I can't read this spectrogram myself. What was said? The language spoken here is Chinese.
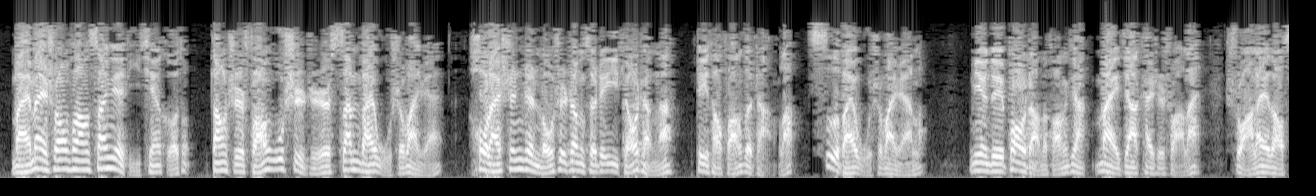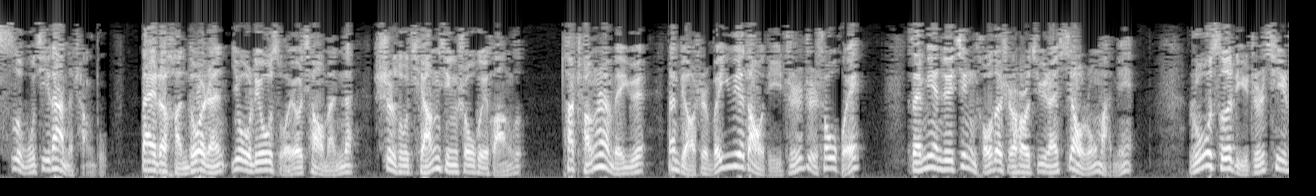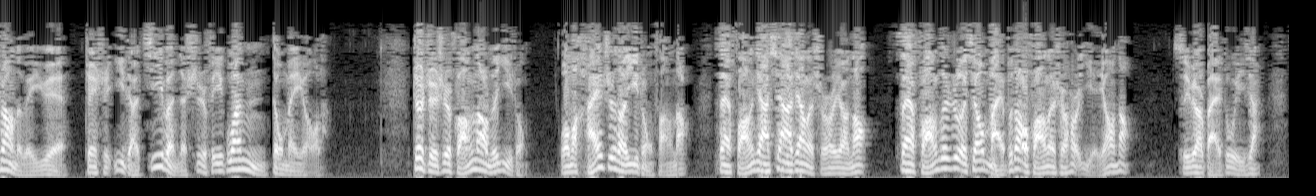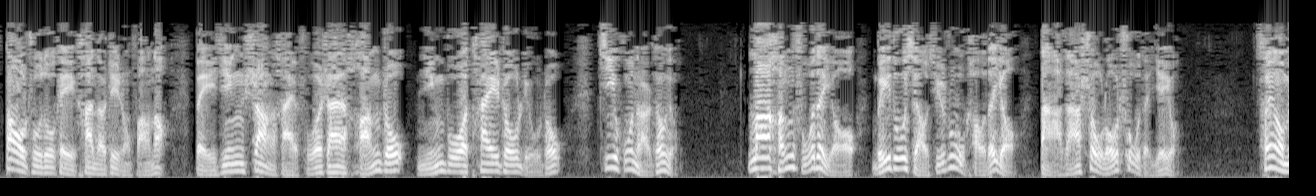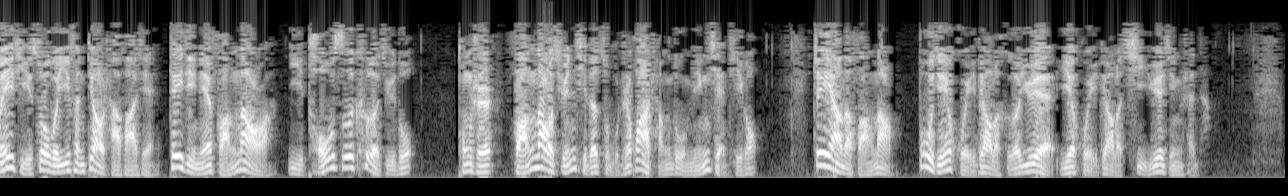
买卖双方三月底签合同，当时房屋市值三百五十万元。后来深圳楼市政策这一调整啊，这套房子涨了四百五十万元了。面对暴涨的房价，卖家开始耍赖，耍赖到肆无忌惮的程度。带着很多人又溜锁又撬门的，试图强行收回房子。他承认违约，但表示违约到底，直至收回。在面对镜头的时候，居然笑容满面。如此理直气壮的违约，真是一点基本的是非观都没有了。这只是防闹的一种，我们还知道一种防闹，在房价下降的时候要闹，在房子热销买不到房的时候也要闹。随便百度一下，到处都可以看到这种防闹。北京、上海、佛山、杭州、宁波、台州、柳州，几乎哪儿都有。拉横幅的有，围堵小区入口的有，打砸售楼处的也有。曾有媒体做过一份调查，发现这几年防闹啊，以投资客居多，同时防闹群体的组织化程度明显提高。这样的防闹不仅毁掉了合约，也毁掉了契约精神的。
